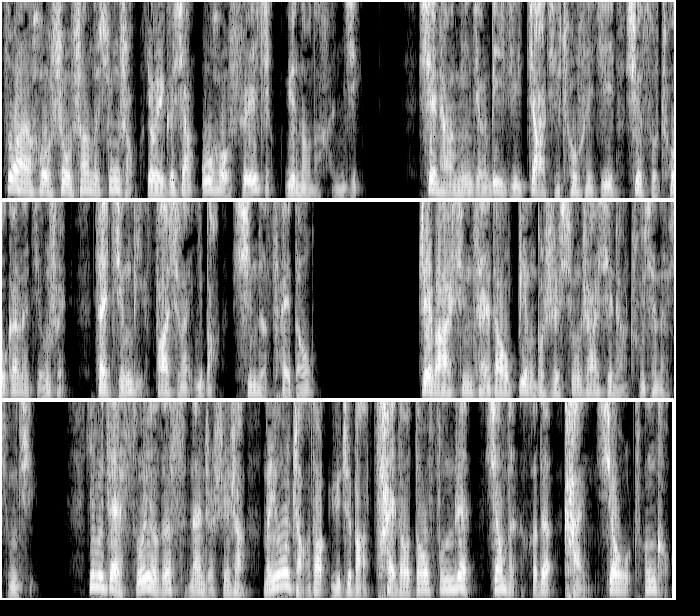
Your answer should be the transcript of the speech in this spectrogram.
作案后受伤的凶手有一个像屋后水井运动的痕迹。现场民警立即架起抽水机，迅速抽干了井水，在井底发现了一把新的菜刀。这把新菜刀并不是凶杀现场出现的凶器，因为在所有的死难者身上没有找到与这把菜刀刀锋刃相吻合的砍削窗口。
